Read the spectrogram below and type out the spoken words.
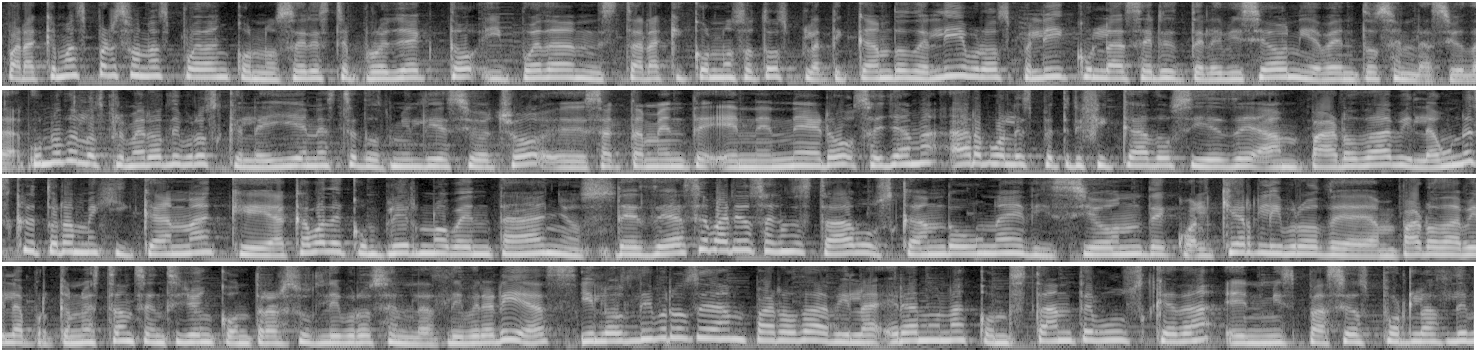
para que más personas puedan conocer este proyecto y puedan estar aquí con nosotros platicando de libros, películas, series de televisión y eventos en la ciudad. Uno de los primeros libros que leí en este 2018, exactamente en enero, se llama Árboles Petrificados y es de Amparo Dávila, una escritora mexicana que acaba de cumplir 90 años. Desde hace varios años estaba buscando una edición de cualquier libro de Amparo Dávila porque no es tan sencillo encontrar sus libros en las librerías y los libros de Amparo Dávila eran una constante búsqueda en mis paseos por las librerías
